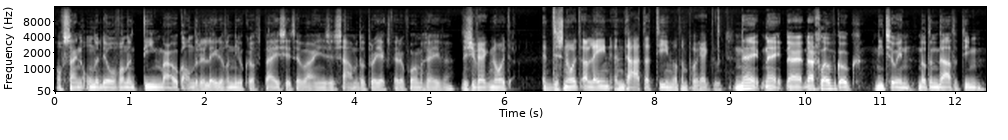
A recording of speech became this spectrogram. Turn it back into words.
Of zijn onderdeel van een team waar ook andere leden van Nieuwkracht bij zitten, waarin ze samen dat project verder vormgeven. Dus je werkt nooit het is nooit alleen een datateam wat een project doet. Nee, nee daar, daar geloof ik ook niet zo in. Dat een datateam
